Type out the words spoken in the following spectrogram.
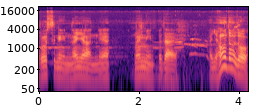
રોશની નયન ને નમીન બધા અહીંયા શું તમે જોવો?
